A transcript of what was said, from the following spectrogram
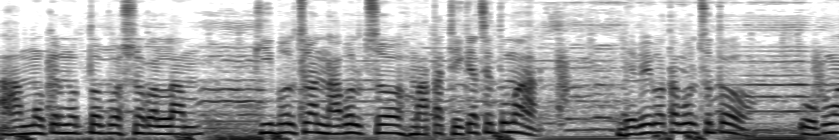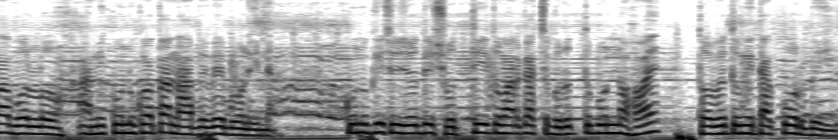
আহম্মকের মতো প্রশ্ন করলাম, কি বলছো আর না বলছো? মাথা ঠিক আছে তোমার? ভেবে কথা বলছো তো। উপমা বলল, আমি কোনো কথা না ভেবে বলি না। কোনো কিছু যদি সত্যি তোমার কাছে গুরুত্বপূর্ণ হয়, তবে তুমি তা করবেই।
